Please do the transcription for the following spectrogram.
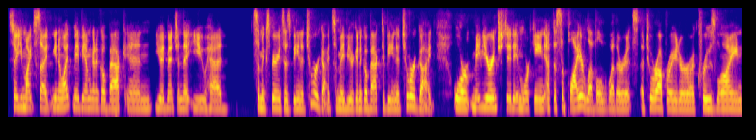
So you might decide, you know what, maybe I'm going to go back. And you had mentioned that you had some experience as being a tour guide. So maybe you're going to go back to being a tour guide, or maybe you're interested in working at the supplier level, whether it's a tour operator, a cruise line,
